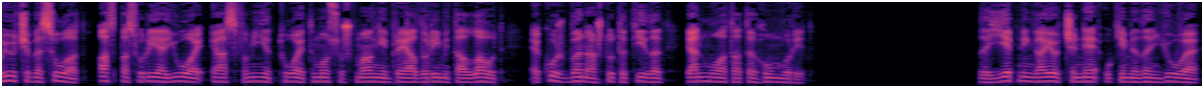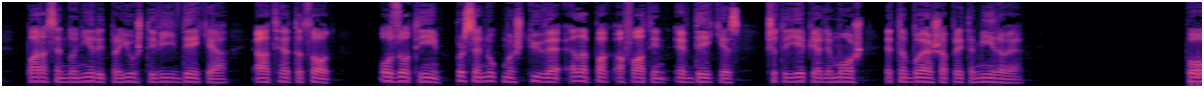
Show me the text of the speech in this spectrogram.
O ju që besuat, as pasuria juaj e as fëmijët tuaj të mos u shmangin prej adhurimit të Allahut, e kush bën ashtu të tillët janë mu ata të humburit. dhe jepni nga ajo që ne u kemi dhënë juve para se ndonjërit prej jush t'i vijë vdekja, e atëherë të thotë, O Zoti im, përse nuk më shtyve edhe pak afatin e vdekjes që të jepja lëmoshë e të bëhesha prej të mirëve? Po,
